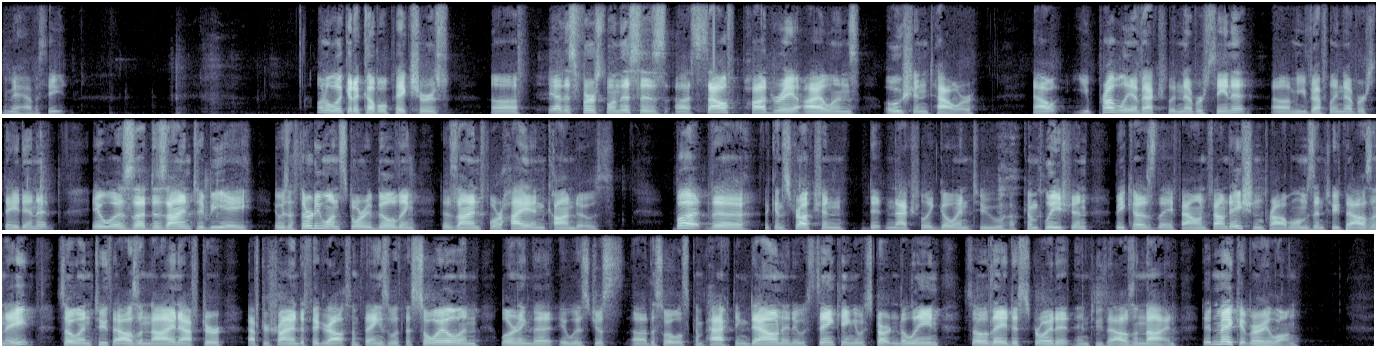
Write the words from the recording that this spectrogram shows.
You may have a seat. I want to look at a couple pictures. Uh, yeah, this first one, this is uh, South Padre Island's Ocean Tower. Now, you probably have actually never seen it. Um, you've definitely never stayed in it. It was uh, designed to be a, it was a 31 story building designed for high end condos. But the, the construction didn't actually go into completion because they found foundation problems in 2008. So in 2009, after after trying to figure out some things with the soil and learning that it was just uh, the soil was compacting down and it was sinking, it was starting to lean, so they destroyed it in 2009. Didn't make it very long.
